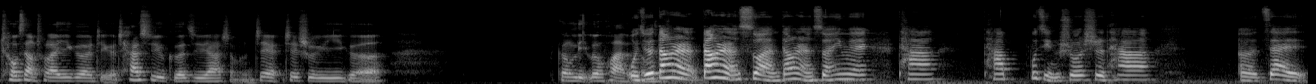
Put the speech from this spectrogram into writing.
抽象出来一个这个差序格局啊什么的，这这属于一个更理论化的。我觉得当然当然算，当然算，因为他。他不仅说是他，呃，在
